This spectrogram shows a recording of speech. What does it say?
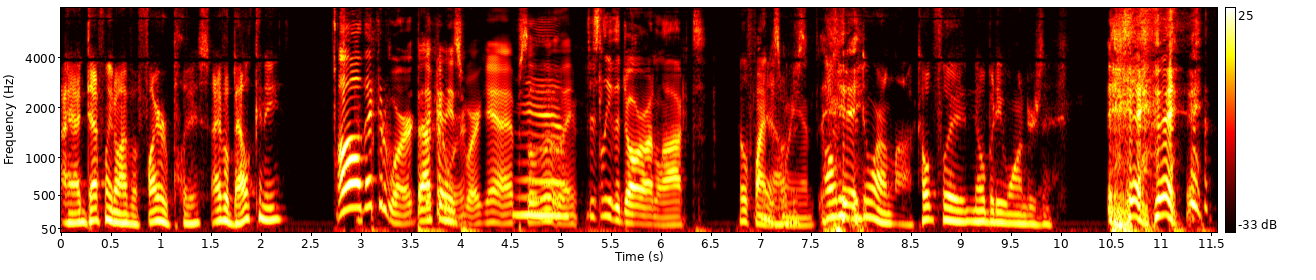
I, I definitely don't have a fireplace. I have a balcony. oh, that could work. That could Balconies work. Yeah, absolutely. Yeah, just leave the door unlocked. He'll find Yeah, his I'll, way just- in. I'll leave the door unlocked. Hopefully, nobody wanders in.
